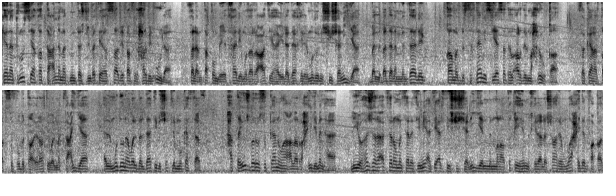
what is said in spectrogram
كانت روسيا قد تعلمت من تجربتها السابقة في الحرب الأولى فلم تقم بإدخال مدرعاتها إلى داخل المدن الشيشانية بل بدلا من ذلك قامت باستخدام سياسة الأرض المحروقة فكانت تقصف بالطائرات والمدفعية المدن والبلدات بشكل مكثف حتى يجبر سكانها على الرحيل منها ليهجر أكثر من 300 ألف شيشاني من مناطقهم خلال شهر واحد فقط.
